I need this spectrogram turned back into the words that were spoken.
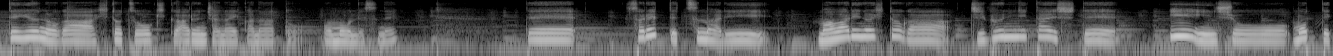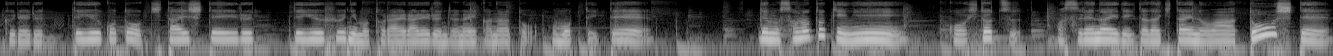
っていうのが一つ大きくあるんじゃないかなと思うんですね。でそれってつまり周りの人が自分に対していい印象を持ってくれるっていうことを期待しているっていうふうにも捉えられるんじゃないかなと思っていてでもその時にこう一つ忘れないでいただきたいのはどうして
